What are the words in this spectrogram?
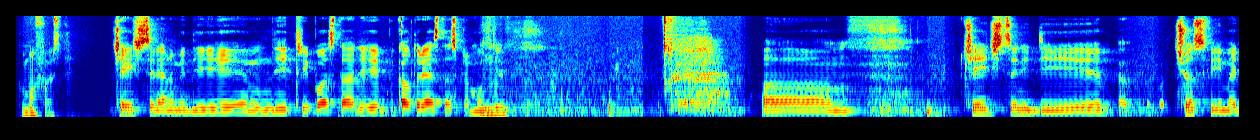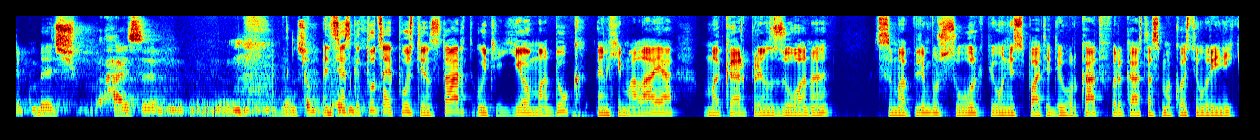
Cum a fost? Ce aici se anume de, de tripul ăsta, de călătoria asta spre munte? Mm-hmm. Uh, ce aici ține de ce o să fie mai departe. Deci, hai să... În sens că tu ți-ai pus din start, uite, eu mă duc în Himalaya, măcar prin zonă, să mă plimb și să urc pe unii spate de urcat, fără ca asta să mă coste un rinic.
